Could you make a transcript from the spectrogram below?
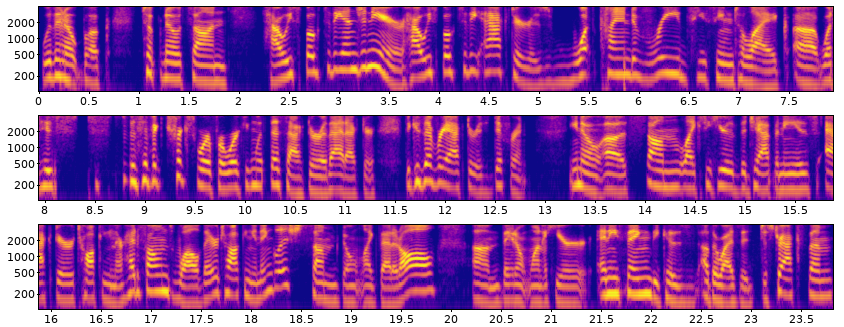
with a notebook, took notes on how he spoke to the engineer, how he spoke to the actors, what kind of reads he seemed to like, uh, what his specific tricks were for working with this actor or that actor, because every actor is different. You know, uh, some like to hear the Japanese actor talking in their headphones while they're talking in English. Some don't like that at all. Um, they don't want to hear anything because otherwise it distracts them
